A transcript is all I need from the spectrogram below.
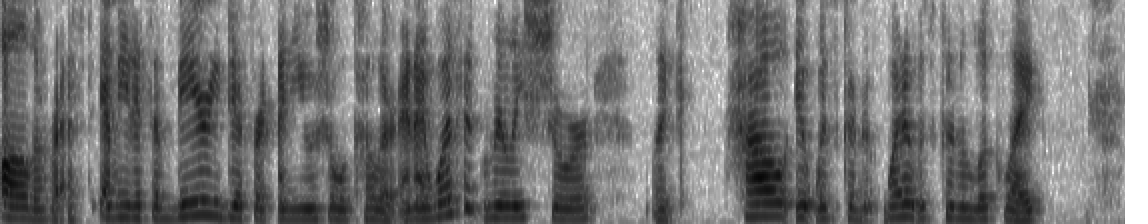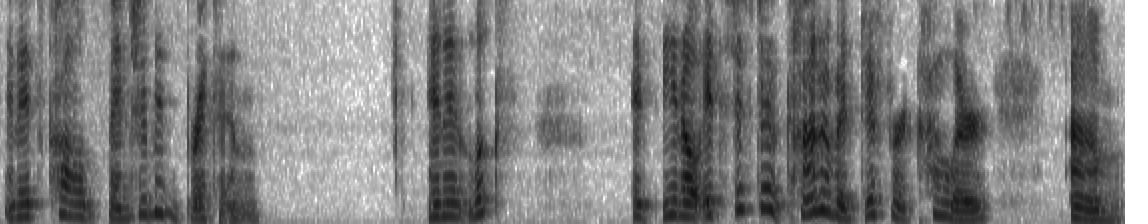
all the rest. I mean, it's a very different, unusual color. And I wasn't really sure like how it was gonna what it was gonna look like. And it's called Benjamin Britten. And it looks it, you know, it's just a kind of a different color. Um,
